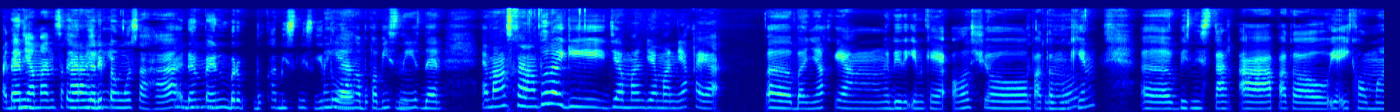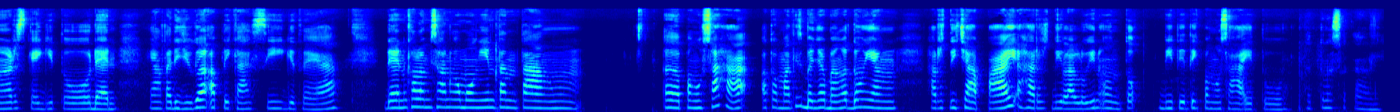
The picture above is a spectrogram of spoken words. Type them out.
di Pengen- zaman pengen sekarang jadi ini. pengusaha dan pengen berbuka bisnis gitu iya loh. ngebuka bisnis. Dan emang sekarang tuh lagi zaman zamannya kayak eh, banyak yang ngediriin kayak all shop atau Betul. mungkin eh, bisnis startup atau ya e-commerce kayak gitu. Dan yang tadi juga aplikasi gitu ya. Dan kalau misalnya ngomongin tentang eh, pengusaha otomatis banyak banget dong yang harus dicapai harus dilaluin untuk di titik pengusaha itu. Betul sekali.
